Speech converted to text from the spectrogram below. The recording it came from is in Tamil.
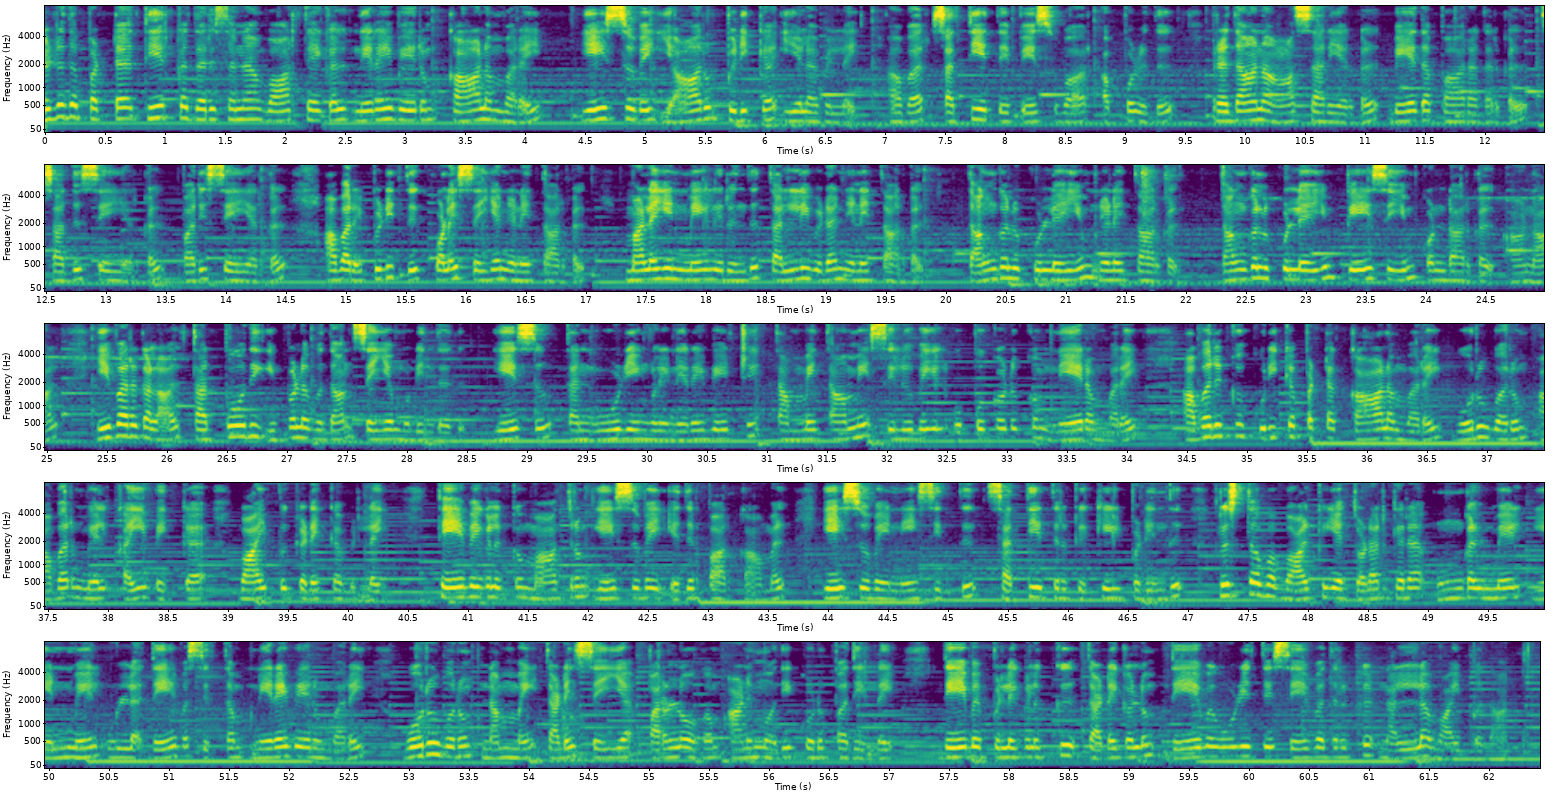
எழுதப்பட்ட தீர்க்க தரிசன வார்த்தைகள் நிறைவேறும் காலம் வரை இயேசுவை யாரும் பிடிக்க இயலவில்லை. அவர் சத்தியத்தை பேசுவார். அப்பொழுது பிரதான ஆசாரியர்கள் வேதபாரகர்கள் சதுசேயர்கள் பரிசேயர்கள் அவரை பிடித்து கொலை செய்ய நினைத்தார்கள். மலையின் மேலிருந்து தள்ளிவிட நினைத்தார்கள். தங்களுக்குள்ளேயும் நினைத்தார்கள். தங்களுக்குள்ளேயும் பேசியும் கொண்டார்கள். ஆனால் இவர்களால் தற்போது இவ்வளவுதான் செய்ய முடிந்தது. இயேசு தன் ஊழியங்களை நிறைவேற்றி தம்மை தாமே சிலுவையில் ஒப்புக்கொடுக்கும் நேரம் வரை அவருக்கு குறிக்கப்பட்ட காலம் வரை ஒருவரும் அவர் மேல் கை வைக்க வாய்ப்பு கிடைக்கவில்லை. தேவைகளுக்கு மாத்திரம் இயேசுவை எதிர்பார்க்காமல் இயேசுவை நேசித்து சத்தியத்திற்கு கீழ்ப்படிந்து கிறிஸ்தவ வாழ்க்கையை தொடர்கிற உங்கள் மேல் என் மேல் உள்ள தேவ சித்தம் நிறைவேறும் வரை ஒருவரும் நம்மை தடை செய்ய பரலோகம் அனுமதி கொடுப்பதில்லை. தேவ பிள்ளைகளுக்கு தடைகளும் தேவ ஊழியத்தை செய்வதற்கு நல்ல வாய்ப்புதான்.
